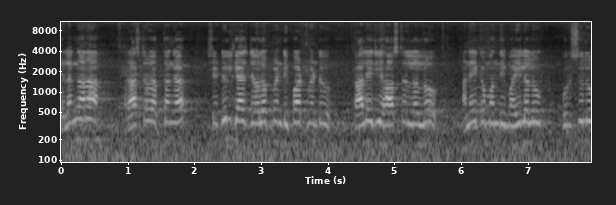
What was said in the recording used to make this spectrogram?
తెలంగాణ రాష్ట్ర వ్యాప్తంగా schedule caste development department college హాస్టళ్ళలో అనేక మంది మహిళలు పురుషులు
